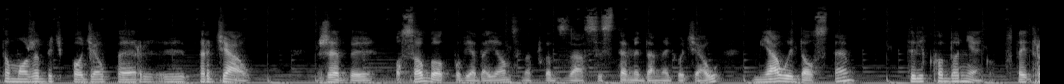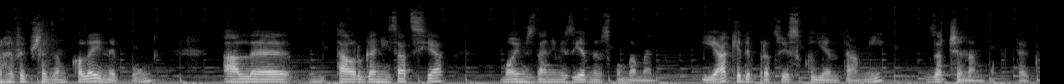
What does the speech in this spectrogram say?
to może być podział per, y, per dział, żeby osoby odpowiadające na przykład za systemy danego działu miały dostęp tylko do niego. Tutaj trochę wyprzedzam kolejny punkt, ale ta organizacja moim zdaniem jest jednym z fundamentów. I ja, kiedy pracuję z klientami, zaczynam od tego.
